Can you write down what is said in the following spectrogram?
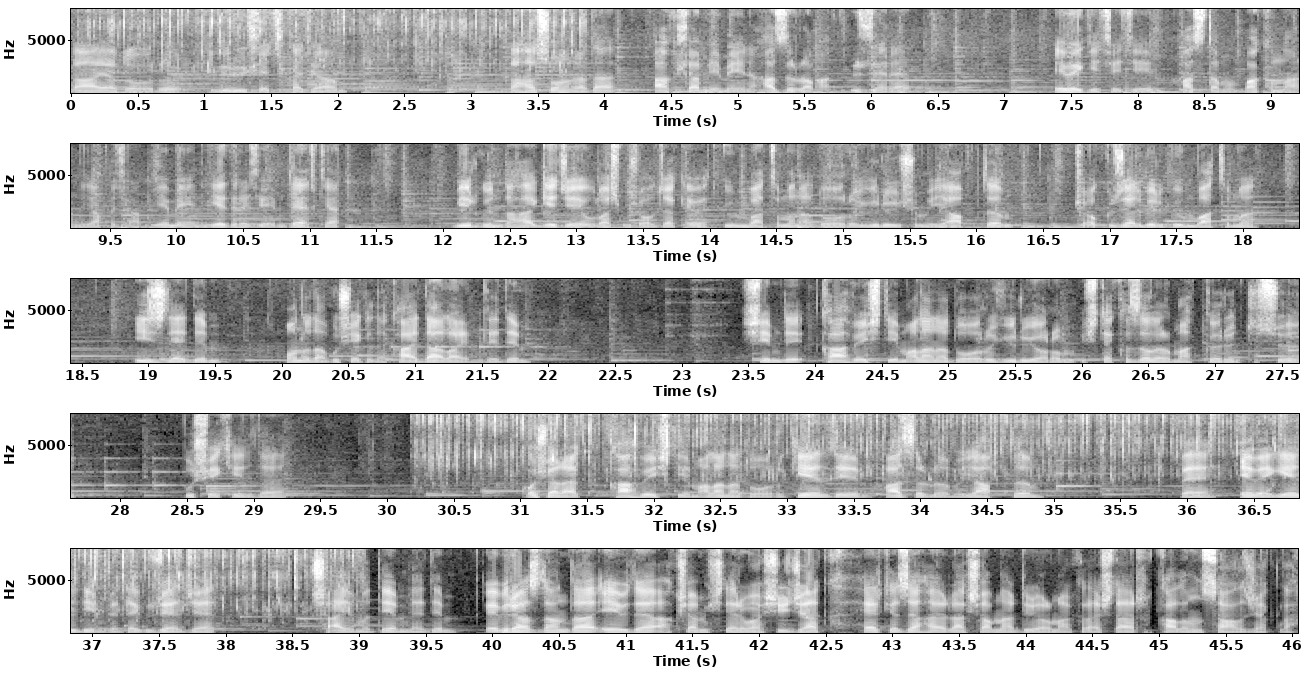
dağa doğru yürüyüşe çıkacağım. Daha sonra da akşam yemeğini hazırlamak üzere eve geçeceğim. Hastamın bakımlarını yapacağım, yemeğini yedireceğim derken bir gün daha geceye ulaşmış olacak. Evet gün batımına doğru yürüyüşümü yaptım. Çok güzel bir gün batımı izledim. Onu da bu şekilde kayda alayım dedim. Şimdi kahve içtiğim alana doğru yürüyorum. İşte Kızılırmak görüntüsü bu şekilde. Koşarak kahve içtiğim alana doğru geldim. Hazırlığımı yaptım. Ve eve geldiğimde de güzelce çayımı demledim. Ve birazdan da evde akşam işleri başlayacak. Herkese hayırlı akşamlar diliyorum arkadaşlar. Kalın sağlıcakla.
